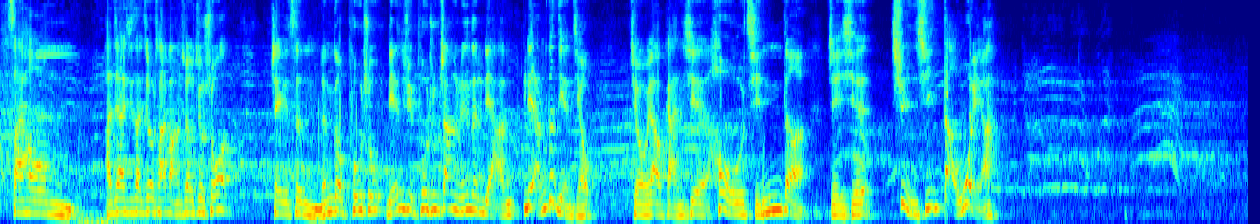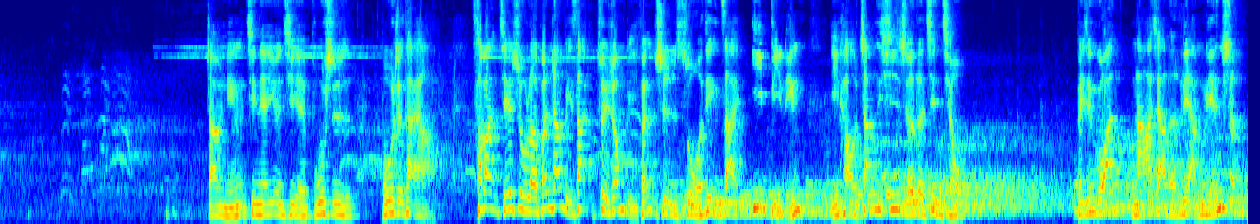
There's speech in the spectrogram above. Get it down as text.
赛后，韩佳琪在接受采访的时候就说：“这一次能够扑出连续扑出张玉宁的两两个点球，就要感谢后勤的这些讯息到位啊。”张玉宁今天运气也不是不是太好。裁判结束了本场比赛，最终比分是锁定在一比零，依靠张稀哲的进球，北京国安拿下了两连胜。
